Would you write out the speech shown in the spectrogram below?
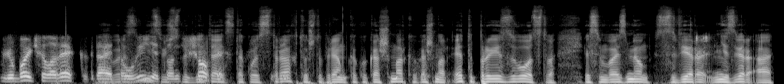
любой человек, когда да, это увидит, он в шоке. такой страх, то, что прям какой кошмар, какой кошмар. Это производство. Если мы возьмем звера, не звера, а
